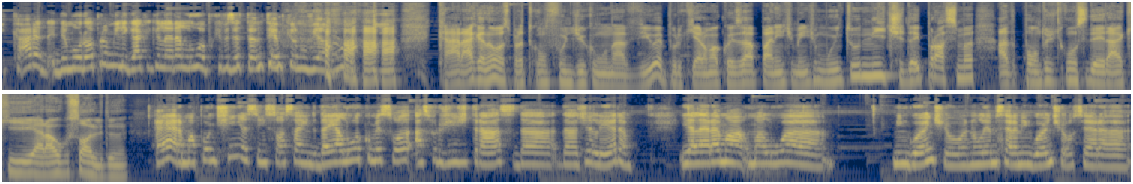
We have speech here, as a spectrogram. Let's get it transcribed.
E, cara, demorou pra eu me ligar que aquilo era lua, porque fazia tanto tempo que eu não via lua. Caraca, não, mas pra tu confundir com um navio é porque era uma coisa aparentemente muito nítida e próxima, a ponto de tu considerar que era algo sólido, né? É, era uma pontinha assim, só saindo. Daí a lua começou a surgir de trás da, da geleira. E ela era uma, uma lua minguante, ou não lembro se era minguante ou se era.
